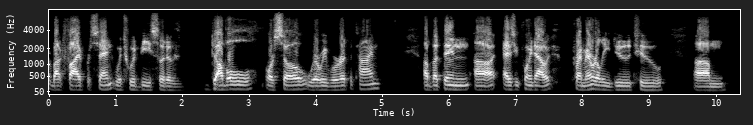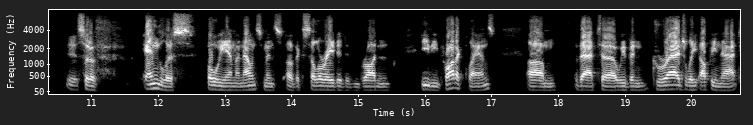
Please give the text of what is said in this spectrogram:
about 5%, which would be sort of double or so where we were at the time. Uh, but then, uh, as you point out, primarily due to um, sort of endless OEM announcements of accelerated and broadened EV product plans, um, that uh, we've been gradually upping that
